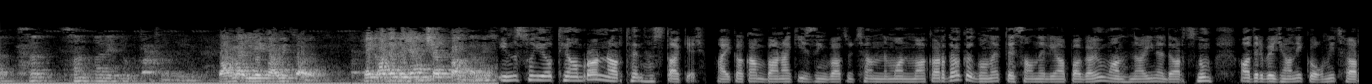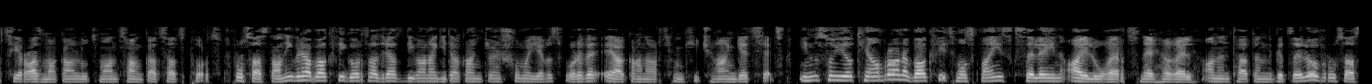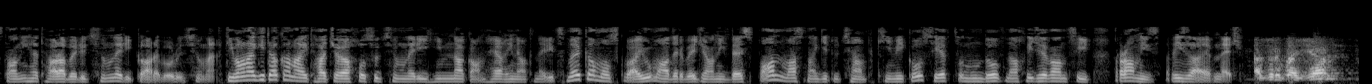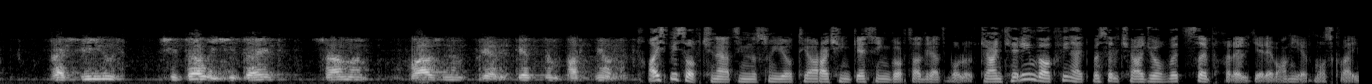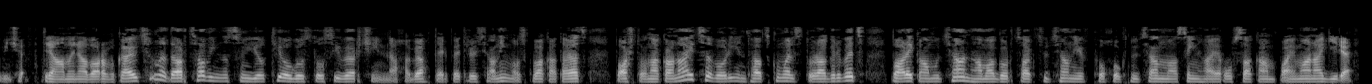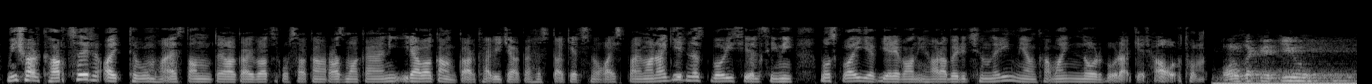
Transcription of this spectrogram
սա տարի դուք ծածկել։ Դարվա 300 տարի։ Մենք Ադրբեջանը շատ բան տանես։ 97-ի ամռանն արդեն հստակ էր։ Հայկական բանակի զինվածության նման մակարդակը գոնե տեսանելի ապագայում անհնարին է դարձնում Ադրբեջանի կողմից հարցի ռազմական լուծման ցանկացած փորձ։ Ռուսաստանի վրա Բաքվի գործադրած դիվանագիտական ճնշումը եւս որևէ էական արդյունքի չհանգեցրեց։ 97-ի ամռանը Բաքվից Մոսկվային սկսել էին այլ ուղերձներ հղել, անընդհատ ընդգծելով Ռուսաստանի հետ հարաբերությունների կարևորությունը։ Դիվանագիտական այդ հաջողախոսությունների հիմնական հեղինակներից մեկը Մոսկվայում Ադրբեջանի դեսպան, մասնագիտությամբ քիմիկոս եւ ծնունդով նախիջևանցի Ռամիզ Ռիզաևն էր։ Азербайджан Россию считал и считает самым важным приоритетным партнером։ Այսպիսով, չնայած 97-ի առաջին կեսին գործադրած բոլոր ջանքերին, Բաքվին այդպես էլ չհաջողվեց սեփ խրել Երևանի եւ Մոսկվայի միջև։ Դրա ամենավառ վկայությունը դարձավ 97-ի օգոստոսի վերջին նախագահ Տեր-Պետրոսյանի Մոսկվա կատարած պաշտոնական այցը, որի ընթացքում էլ ստորագրվեց բարեկամության, համագործակցության եւ փոխօգնության մասին հայ-ռուսական պայմանագիրը։ Մի շարք հարցեր, այդ թվում Հայաստանում տեղակայված ռուսական ռազմակայանի իրավական կարգավիճակը հստակեցնող այս պայմանագիրն ըստ Բորիս Ելցինի Մոսկվայի եւ Երևանի միանշանին միանգամայն նոր որակ էր հաղորդում։ Он закрепил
